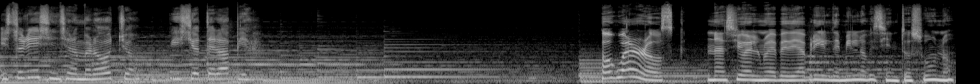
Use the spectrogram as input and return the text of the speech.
Historia de ciencia número 8. Fisioterapia. Howard Rosk nació el 9 de abril de 1901,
